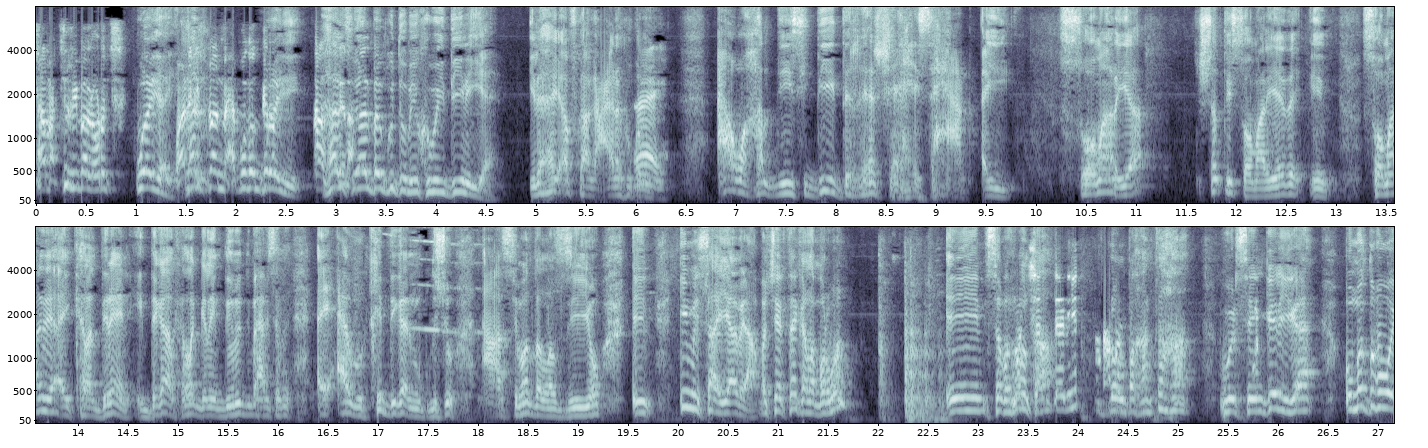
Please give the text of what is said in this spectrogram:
jaamac jirri baa la odhan jiray waa nin ismaan maxamuud oo garow waayi hal su'aal baan gudoomiye ku weydiinayaa ilaahay afkaaga caana ku Hey. caawa haddii sideedda reer sheekh isxaaq ay soomaaliya shantii soomaaliyeed ee soomaalida ay kala direen dagaalka la galeen dowladdii maxamed ay caawa ka degaan muqdisho caasimada la siiyo imisaa yaabila basheerteenka la marwan sabaroonta dhulbaxantaha wersangeliga ummaduba waa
